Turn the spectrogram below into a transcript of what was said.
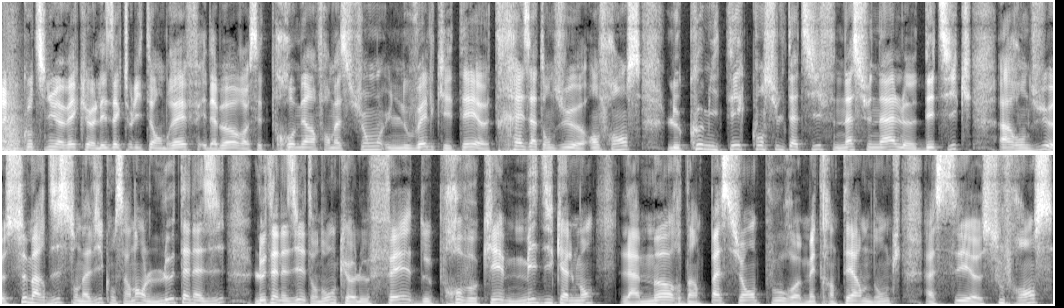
On continue avec euh, les actualités en bref. Et d'abord, euh, cette première information, une nouvelle qui était euh, très attendue en France. Le comité consultatif national d'éthique a rendu ce mardi son avis concernant l'euthanasie. L'euthanasie étant donc le fait de provoquer médicalement la mort d'un patient pour mettre un terme donc à ses souffrances.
